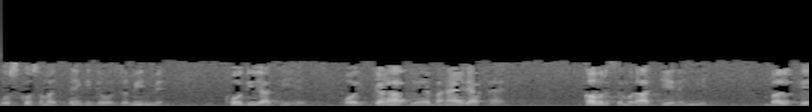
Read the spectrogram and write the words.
اس کو سمجھتے ہیں کہ جو زمین میں کھو دی جاتی ہے اور گڑھا جو ہے بنایا جاتا ہے۔ قبر سے مراد یہ نہیں ہے، بلکہ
